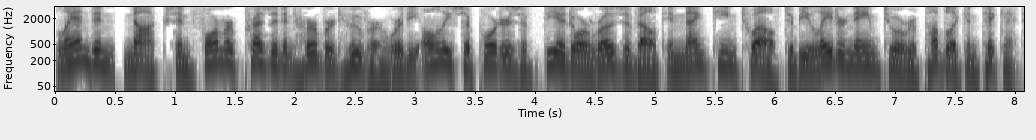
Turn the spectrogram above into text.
Landon, Knox and former President Herbert Hoover were the only supporters of Theodore Roosevelt in 1912 to be later named to a Republican ticket.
